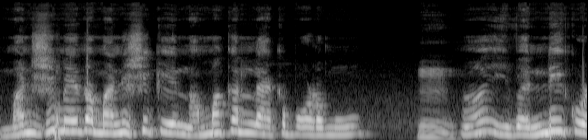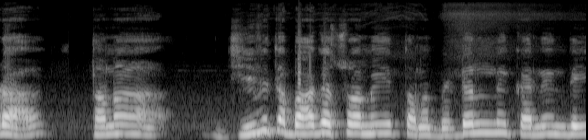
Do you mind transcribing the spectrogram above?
మనిషి మీద మనిషికి నమ్మకం లేకపోవడము. ఆ, ఇవన్నీ కూడా తన జీవిత భాగస్వామి తన బిడ్డల్ని కనింది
